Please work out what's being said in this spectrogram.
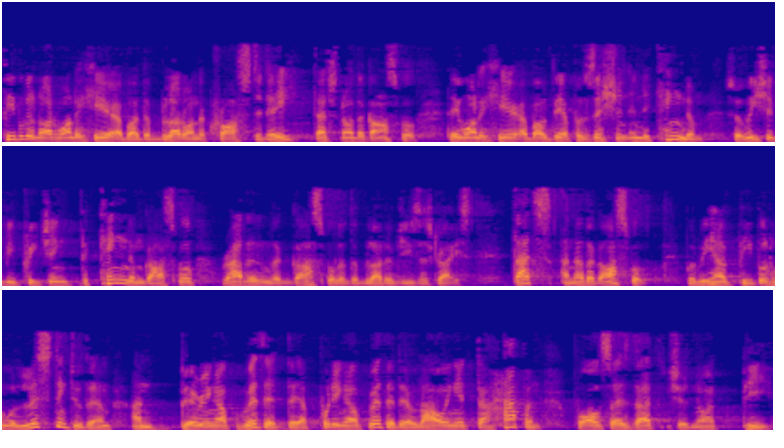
people do not want to hear about the blood on the cross today. That's not the gospel. They want to hear about their position in the kingdom. So we should be preaching the kingdom gospel rather than the gospel of the blood of Jesus Christ. That's another gospel. But we have people who are listening to them and bearing up with it. They are putting up with it. They're allowing it to happen. Paul says that should not be.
